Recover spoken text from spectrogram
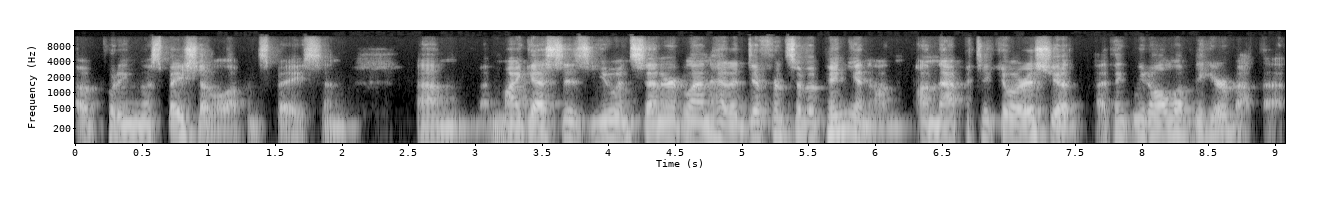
of putting the space shuttle up in space. And um, my guess is you and Senator Glenn had a difference of opinion on, on that particular issue. I think we'd all love to hear about that.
